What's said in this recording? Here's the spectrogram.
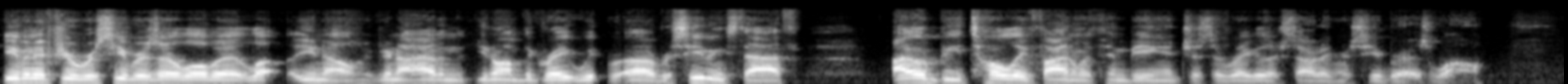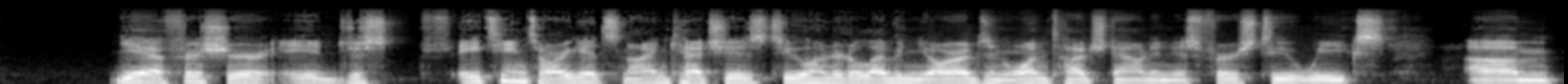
even if your receivers are a little bit, you know, if you're not having, you don't have the great uh, receiving staff, I would be totally fine with him being just a regular starting receiver as well. Yeah, for sure. It just 18 targets, nine catches, 211 yards, and one touchdown in his first two weeks. Um,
